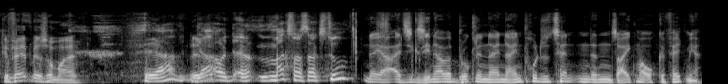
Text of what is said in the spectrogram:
Gefällt mir schon mal. Ja, ja, und äh, Max, was sagst du? Naja, als ich gesehen habe, Brooklyn Nine-Nine Produzenten, dann sag ich mal auch, gefällt mir.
